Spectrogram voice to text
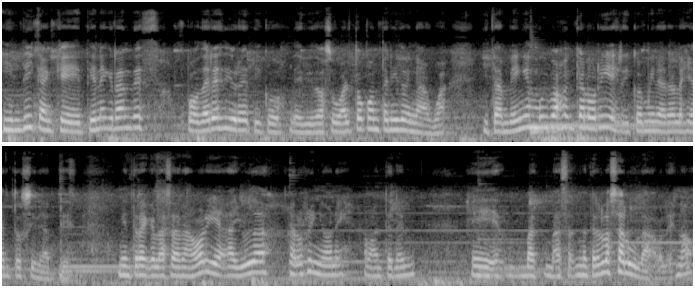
indican que tiene grandes poderes diuréticos debido a su alto contenido en agua y también es muy bajo en calorías y rico en minerales y antioxidantes. Mientras que la zanahoria ayuda a los riñones a mantener, eh, mantenerlos saludables. ¿no?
